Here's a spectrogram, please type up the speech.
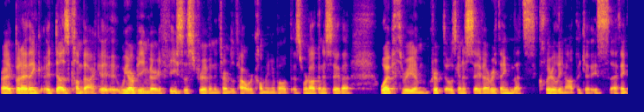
right? But I think it does come back. It, it, we are being very thesis driven in terms of how we're coming about this. We're not going to say that Web three and crypto is going to save everything. That's clearly not the case. I think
